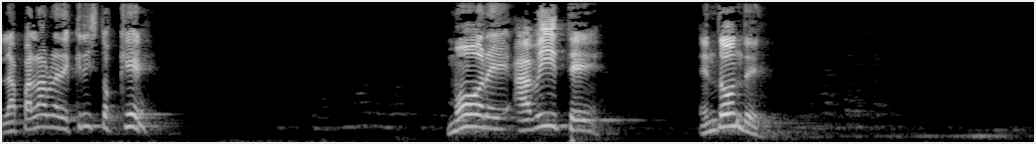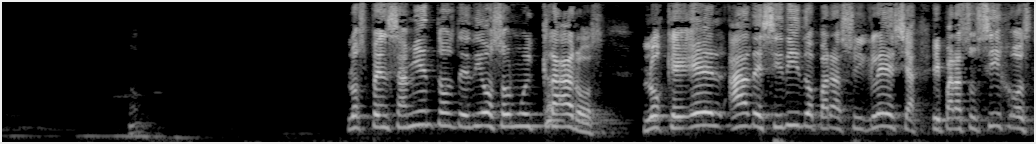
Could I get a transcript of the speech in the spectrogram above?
la palabra de Cristo qué? More, habite. ¿En dónde? Los pensamientos de Dios son muy claros. Lo que Él ha decidido para su iglesia y para sus hijos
